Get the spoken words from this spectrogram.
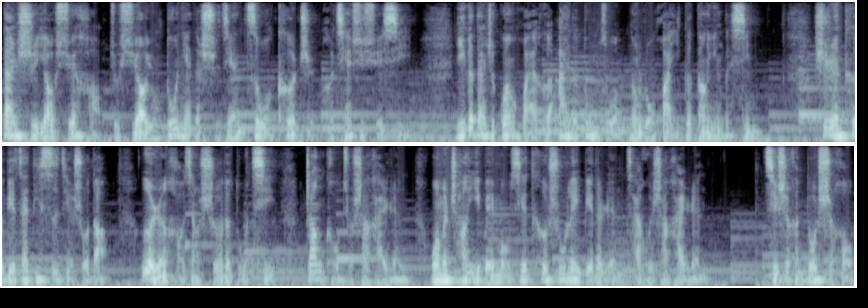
但是要学好，就需要用多年的时间自我克制和谦虚学习。一个带着关怀和爱的动作，能融化一个刚硬的心。诗人特别在第四节说道。恶人好像蛇的毒气，张口就伤害人。我们常以为某些特殊类别的人才会伤害人，其实很多时候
